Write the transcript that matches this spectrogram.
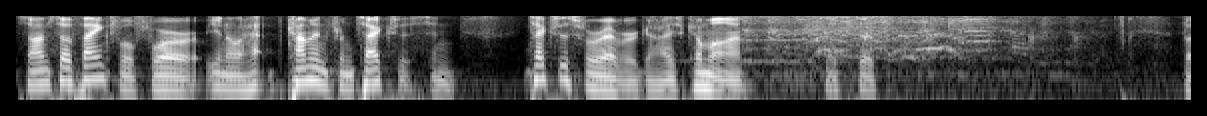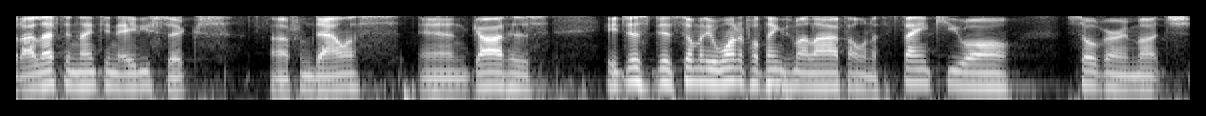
so I'm so thankful for you know ha- coming from Texas and Texas forever, guys. Come on, it's just. But I left in 1986 uh, from Dallas, and God has He just did so many wonderful things in my life. I want to thank you all so very much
